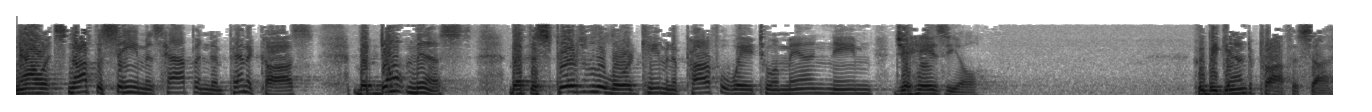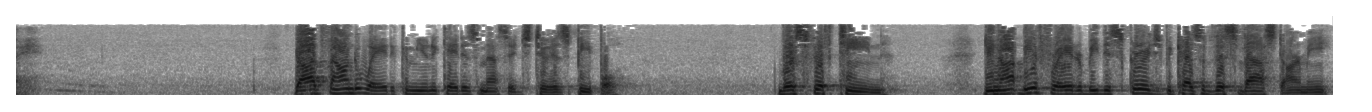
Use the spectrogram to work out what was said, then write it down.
Now it's not the same as happened in Pentecost, but don't miss that the Spirit of the Lord came in a powerful way to a man named Jahaziel, who began to prophesy. God found a way to communicate his message to his people. Verse 15. Do not be afraid or be discouraged because of this vast army.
